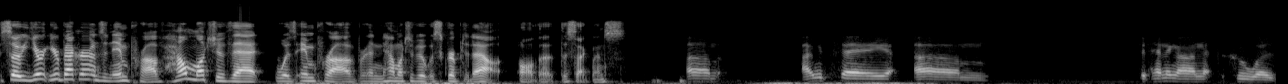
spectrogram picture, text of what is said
so your your background's in improv. How much of that was improv, and how much of it was scripted out? All the the segments. Um, I would say, um, depending on who was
